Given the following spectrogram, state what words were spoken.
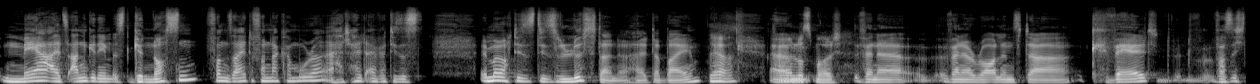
mehr als angenehm ist genossen von Seite von Nakamura. Er hat halt einfach dieses, immer noch dieses, dieses Lüsterne halt dabei Ja. Ähm, Ähm, Lustmolch. wenn er, wenn er Rollins da quält, was ich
